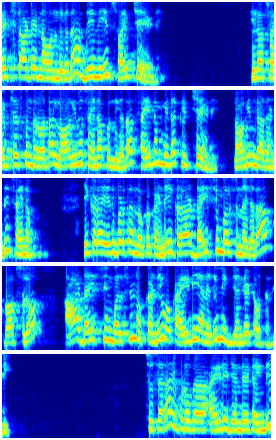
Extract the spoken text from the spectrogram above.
గెట్ స్టార్టెడ్ నవ్ ఉంది కదా దీన్ని స్వైప్ చేయండి. ఇలా స్వైప్ చేసుకున్న తర్వాత లాగిన్ సైన్ అప్ ఉంది కదా సైన్ అప్ మీద క్లిక్ చేయండి. లాగిన్ కాదండి సైన్ అప్ ఇక్కడ ఏది పడుతుంది నొక్కకండి. ఇక్కడ డైస్ సింబల్స్ ఉన్నాయి కదా బాక్స్లో ఆ డైస్ సింబల్స్ని నొక్కండి. ఒక ఐడి అనేది మీకు జనరేట్ అవుతుంది. చూసారా? ఇప్పుడు ఒక ఐడి జనరేట్ అయింది.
